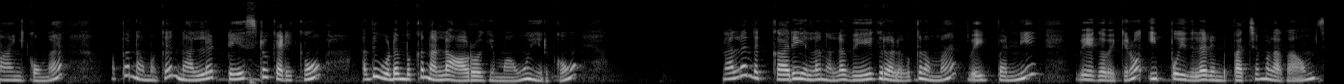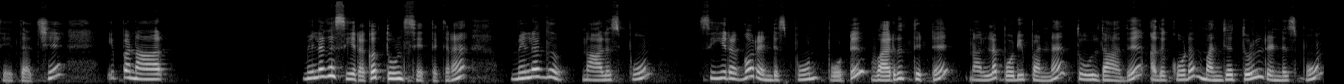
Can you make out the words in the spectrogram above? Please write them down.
வாங்கிக்கோங்க. அப்போ நமக்கு நல்ல டேஸ்ட்டும் கிடைக்கும். அது உடம்புக்கு நல்ல ஆரோக்கியமாகவும் இருக்கும். நல்லா இந்த கறியெல்லாம் நல்லா வேகிற அளவுக்கு நம்ம வெயிட் பண்ணி வேக வைக்கணும். இப்போ இதில் ரெண்டு பச்சை மிளகாவும் சேர்த்தாச்சு. இப்போ நான் மிளகு சீரகம் தூள் சேர்த்துக்கிறேன். மிளகு நாலு ஸ்பூன் சீரகம் ரெண்டு ஸ்பூன் போட்டு வறுத்துட்டு நல்லா பொடி பண்ண தூள் தான் அது. அது கூட மஞ்சத்தூள் ரெண்டு ஸ்பூன்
